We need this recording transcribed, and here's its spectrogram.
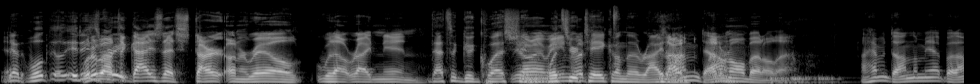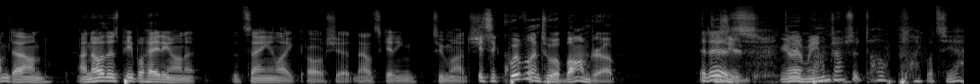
Yeah. Well, it is. What about the guys that start on a rail without riding in? That's a good question. You know what I What's your What- take on the ride? on? I'm I don't know about all that. I haven't done them yet, but I'm down. I know there's people hating on it. That's saying like, oh shit, now it's getting too much. It's equivalent to a bomb drop. It is. you're- is. you know what I Dude, mean? Bomb drops are dope. Like, what's yeah?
